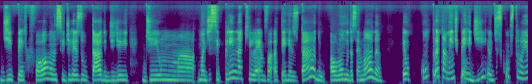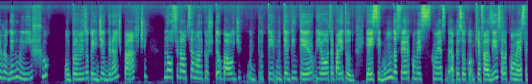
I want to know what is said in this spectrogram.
De performance, de resultado, de, de uma, uma disciplina que leva a ter resultado ao longo da semana, completamente perdi, eu desconstruí, eu joguei no lixo, ou pelo menos eu perdi a grande parte, no final de semana que eu chutei o balde o, o, o tempo inteiro e eu atrapalhei tudo. E aí, segunda-feira, a pessoa que quer fazer isso, ela começa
